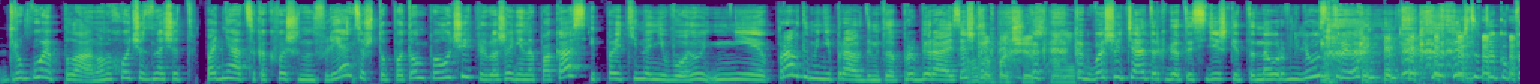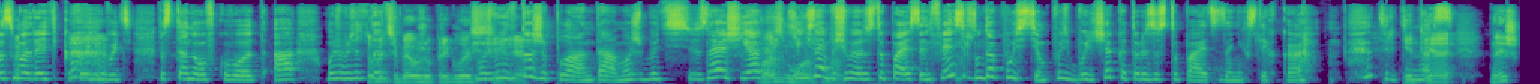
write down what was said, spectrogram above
другой план. Он хочет, значит, подняться как фэшн-инфлюенсер, чтобы потом получить приглашение на показ и пойти на него. Ну, неправдами, неправдами туда пробираясь. Знаешь, как, как, как большой театр, когда ты сидишь где-то на уровне люстры, чтобы только посмотреть какую-нибудь постановку. Вот. А может быть, Чтобы тебя уже Может быть, пригласили. это тоже план, да. Может быть, знаешь, я, я не знаю, почему я заступаюсь за инфлюенсеров, ну, допустим, пусть будет человек, который заступается за них слегка среди Нет, нас. я, знаешь,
